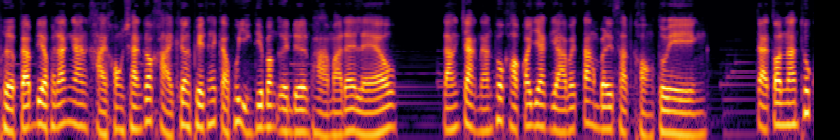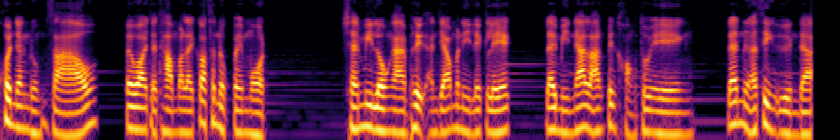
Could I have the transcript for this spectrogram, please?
เผลอแป๊บเดียวพนักงานขายของฉันก็ขายเครื่องเพชรให้กับผู้หญิงที่บังเอิญเดินผ่านมาได้แล้ว หลังจากนั้นพวกเขาก็แยกย้ายไปตั้งบริษัทของตัวเอง แต่ตอนนั้นทุกคนยังหนุ่มสาว ไม่ว่าจะทำอะไรก็สนุกไปหมด ฉันมีโรงงานผลิตอัญมณีเล็กๆ และมีหน้าร้านเป็นของตัวเอง และเหนือสิ่งอื่นใด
